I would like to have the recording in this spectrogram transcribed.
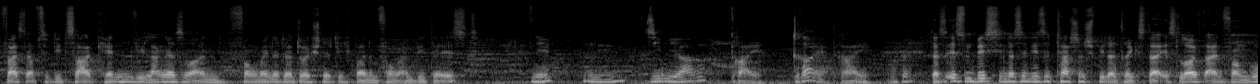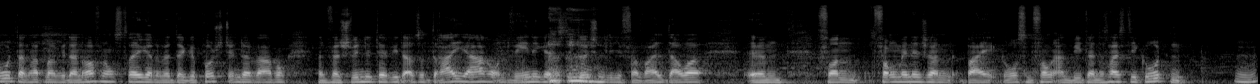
ich weiß nicht, ob Sie die Zahl kennen, wie lange so ein Fondsmanager durchschnittlich bei einem Fondsanbieter ist. Nee. Mhm. Sieben Jahre? Drei. Drei? Drei. Okay. Das ist ein bisschen, das sind diese Taschenspielertricks. Da ist, läuft ein Fonds gut, dann hat man wieder einen Hoffnungsträger, dann wird der gepusht in der Werbung, dann verschwindet der wieder. Also drei Jahre und weniger ist die durchschnittliche Verweildauer ähm, von Fondsmanagern bei großen Fondsanbietern. Das heißt, die Guten, mhm.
